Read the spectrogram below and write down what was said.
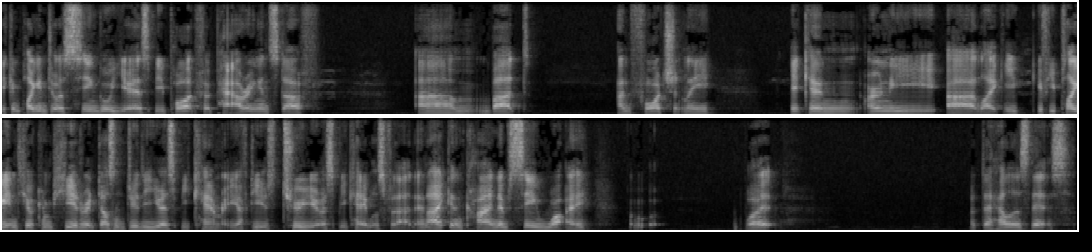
it can plug into a single USB port for powering and stuff. Um, but unfortunately, it can only, uh, like, you, if you plug it into your computer, it doesn't do the USB camera. You have to use two USB cables for that. And I can kind of see why. What? What the hell is this?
